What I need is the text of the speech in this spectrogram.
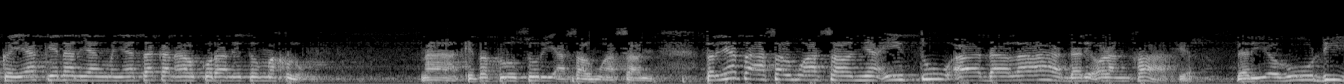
keyakinan yang menyatakan Al-Quran itu makhluk? Nah, kita telusuri asal muasalnya. Ternyata asal muasalnya itu adalah dari orang kafir, dari Yahudi.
